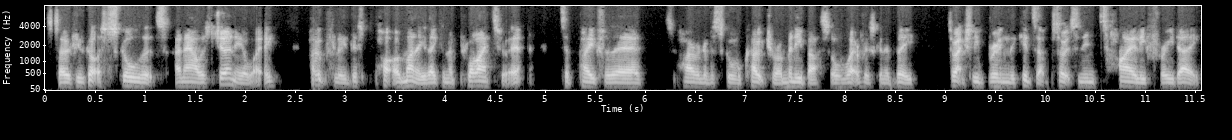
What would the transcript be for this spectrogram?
So if you've got a school that's an hour's journey away, hopefully this pot of money they can apply to it to pay for their hiring of a school coach or a minibus or whatever it's going to be to actually bring the kids up. So it's an entirely free day.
